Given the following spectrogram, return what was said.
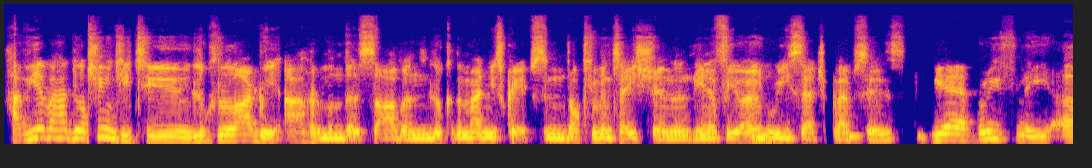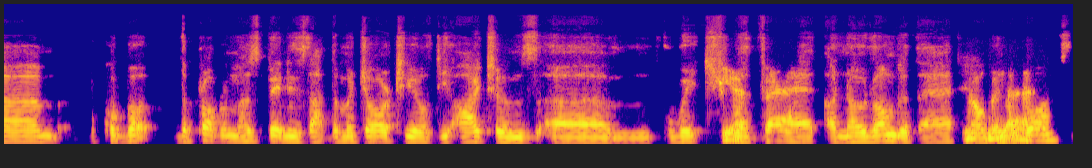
have you ever had the opportunity to look at the library at Harmandir Sahib and look at the manuscripts and documentation and, you know, for your own research purposes? Yeah, briefly. Um, but the problem has been is that the majority of the items um, which yeah. were there are no longer there, longer and, there. The ones,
